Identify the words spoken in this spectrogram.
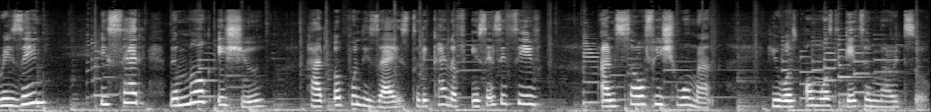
Reason? He said the milk issue had opened his eyes to the kind of insensitive and selfish woman he was almost getting married to.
